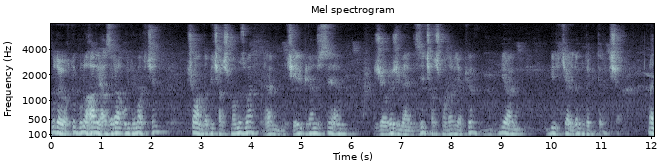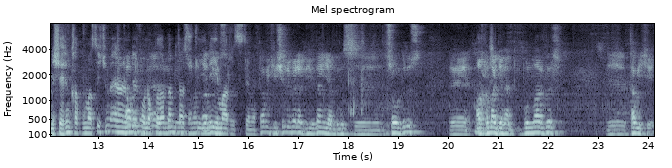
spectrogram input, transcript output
Bu da yoktu. Bunu hali hazıra uydurmak için şu anda bir çalışmamız var. Hem şehir plancısı hem jeoloji mühendisi çalışmaları yapıyor. Bir ay, bir iki ayda bu da bitirir inşallah. Yani şehrin kalkınması için en önemli tabii, o noktalardan bir tanesi çünkü yeni imar sistemi. Tabii ki şimdi böyle birden geldiniz, e, sordunuz. E, aklıma gelen bunlardır. E, tabii ki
